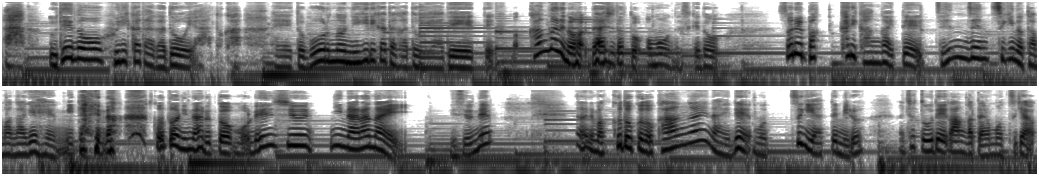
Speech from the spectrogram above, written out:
あ、腕の振り方がどうやと、えっ、ー、と、ボールの握り方がどうやでって、まあ、考えるのは大事だと思うんですけど、そればっかり考えて、全然次の球投げへんみたいな ことになると、もう練習にならないですよね。なので、まあ、くどくど考えないで、もう次やってみる。ちょっと腕がんかったら、もう次は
